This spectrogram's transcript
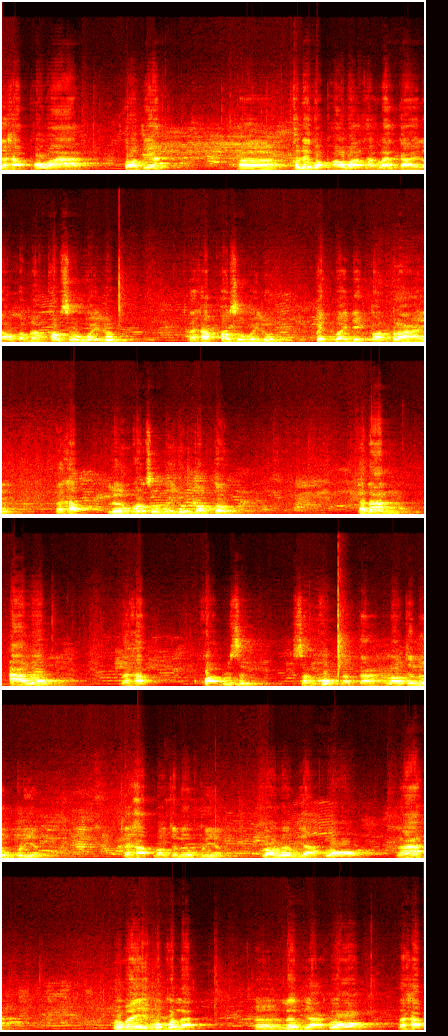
นะครับ เพราะว่า ตอนเนี้ยเขาเรียกว่าภาวะทางร่างกายเรากำลังเข้าสู่วัยรุ่นนะครับเข้าสู่วัยรุ่น เป็นวัยเด็กตอนปลายนะครับ เริ่มเข้าสู่วัยรุ่นตอนต้น ฉะนั้นอารมณ์นะครับความรู้สึกสังคมต่างๆ เราจะเริ่มเปลี่ยนนะครับ เราจะเริ่มเปลี่ยน เราเริ่มอยากลองนะรู้ไหมมงคลรัตน์เออเริ่มอยากลองนะครับ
